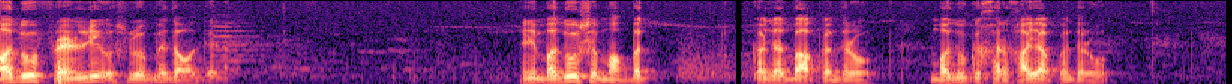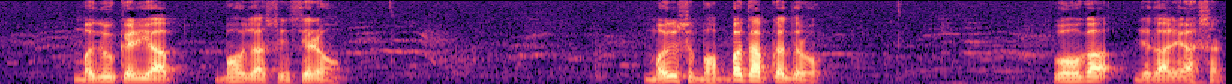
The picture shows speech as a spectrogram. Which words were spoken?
مدو فرینڈلی اسلوب میں دعوت دینا یعنی مدو سے محبت کا جذبہ آپ کے اندر ہو مدعو کی خرخائی آپ کے اندر ہو مدعو کے لیے آپ بہت زیادہ سنسیئر ہوں مدعو سے محبت آپ کے اندر ہو وہ ہوگا جدال احسن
